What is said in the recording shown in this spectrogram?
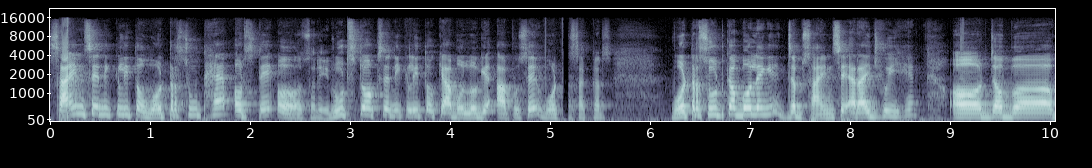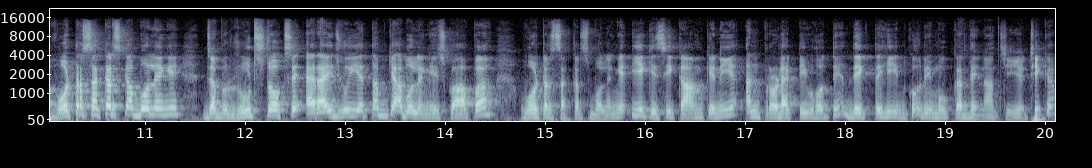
साइन से निकली तो वोटर सूट है और सॉरी रूट स्टॉक से निकली तो क्या बोलोगे? आप उसे वोटर सक्कर्स वोटर सूट कब बोलेंगे? जब साइन से अराइज हुई है। और जब वोटर सकर्स कब बोलेंगे? जब रूट स्टॉक से अराइज हुई है, तब क्या बोलेंगे इसको आप? वोटर सकर्स बोलेंगे। ये किसी काम के नहीं है अनप्रोडक्टिव होते हैं। देखते ही इनको रिमूव कर देना चाहिए, ठीक है?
